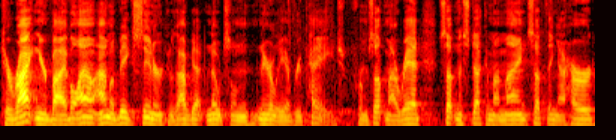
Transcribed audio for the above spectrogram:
to write in your Bible, I, I'm a big sinner because I've got notes on nearly every page from something I read, something that stuck in my mind, something I heard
